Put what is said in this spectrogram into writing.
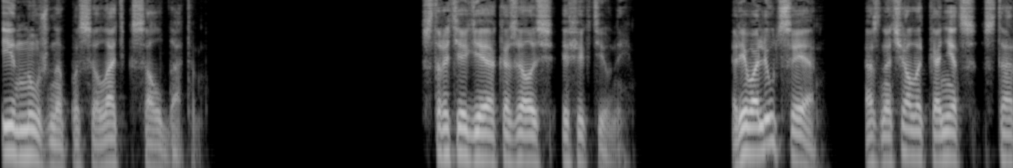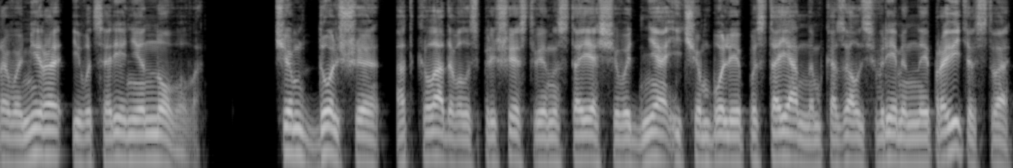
и нужно посылать к солдатам. Стратегия оказалась эффективной. Революция означала конец старого мира и воцарение нового. Чем дольше откладывалось пришествие настоящего дня и чем более постоянным казалось временное правительство,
